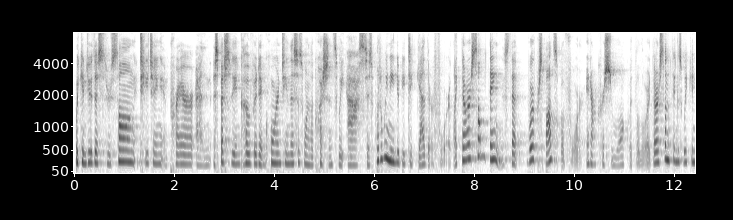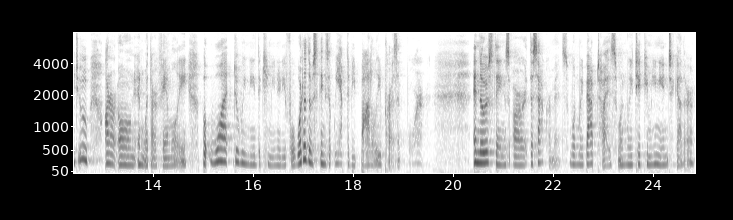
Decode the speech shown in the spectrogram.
We can do this through song, teaching, and prayer, and especially in COVID and quarantine, this is one of the questions we asked is what do we need to be together for? Like there are some things that we're responsible for in our Christian walk with the Lord. There are some things we can do on our own and with our family, but what do we need the community for? What are those things that we have to be bodily present for? And those things are the sacraments, when we baptize, when we take communion together.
